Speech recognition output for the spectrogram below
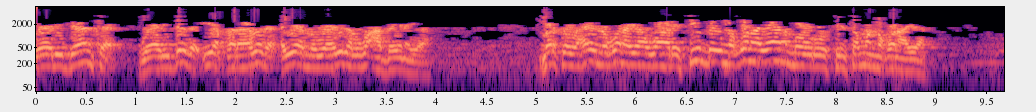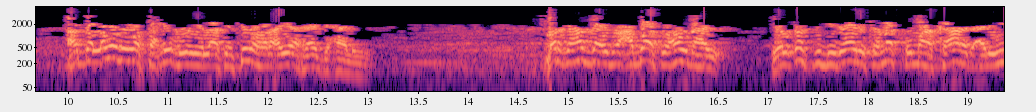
waalidaanka waalidada iyo qaraabada ayaa mawaalida lagu caddaynayaa marka waxay noqonayaan waarisiin bay noqonayaan mawruusiinsa ma noqonayaan. Hadda labaduba saxiix weeye laakiin sida hore ayaa raajixa layidhi marka hadda ibnu cabbaas waxau dhahay walqasdu bidaalika nasku maa calayhi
